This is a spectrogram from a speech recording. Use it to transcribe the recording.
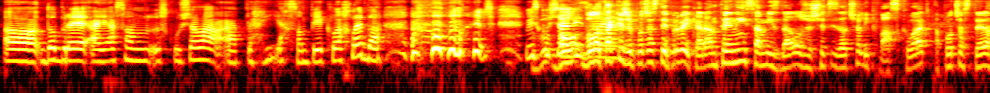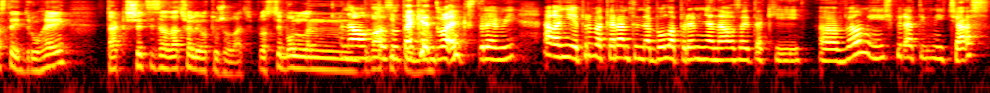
Uh, dobre, a ja som skúšala a ja som piekla chleba. Vyskúšali bolo, sme... bolo také, že počas tej prvej karantény sa mi zdalo, že všetci začali kvaskovať a počas teraz tej druhej tak všetci sa začali otužovať. Proste boli len No, dva to typy, sú také no. dva extrémy. Ale nie, prvá karanténa bola pre mňa naozaj taký uh, veľmi inšpiratívny čas,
